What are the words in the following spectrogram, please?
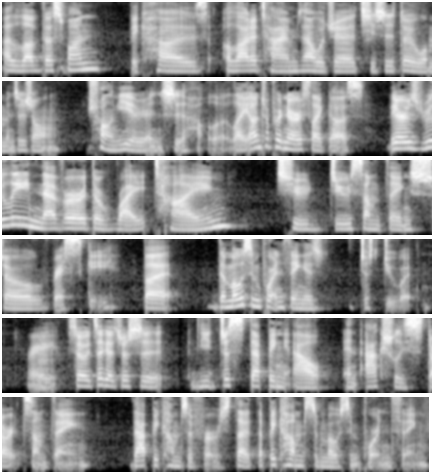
I love this one because a lot of times，那我觉得其实对我们这种创业人士好了，like entrepreneurs like us, there's really never the right time to do something so risky. But the most important thing is just do it, right? So 这个就是 你 just stepping out and actually start something. That becomes the first. That that becomes the most important thing.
